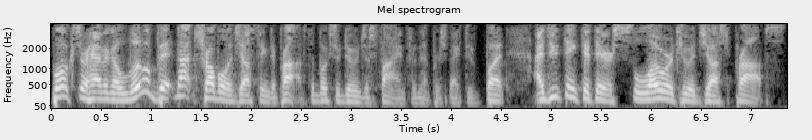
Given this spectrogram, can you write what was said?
books are having a little bit, not trouble adjusting to props. The books are doing just fine from that perspective, but I do think that they're slower to adjust props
